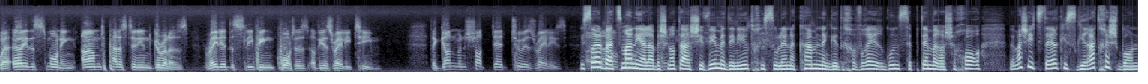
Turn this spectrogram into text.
where early this morning armed Palestinian guerrillas raided the sleeping quarters of the Israeli team. ישראל בעצמה ניהלה בשנות ה-70 מדיניות חיסולי נקם נגד חברי ארגון ספטמבר השחור, ומה שהצטייר כסגירת חשבון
